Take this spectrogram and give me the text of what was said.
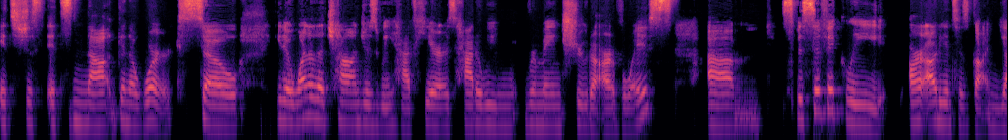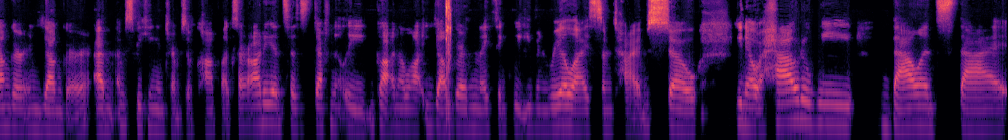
it's just it's not going to work. So you know one of the challenges we have here is how do we remain true to our voice? Um, specifically our audience has gotten younger and younger. I'm, I'm, speaking in terms of complex. Our audience has definitely gotten a lot younger than I think we even realize sometimes. So, you know, how do we balance that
